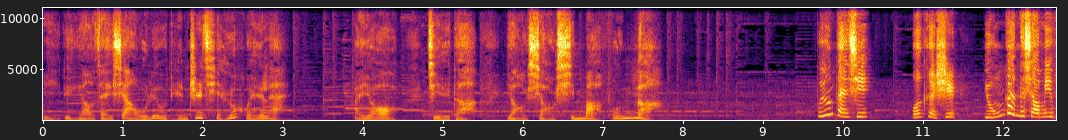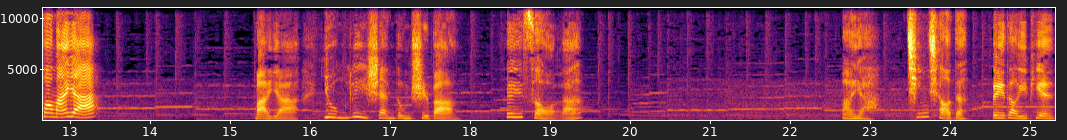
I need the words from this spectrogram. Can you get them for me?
一定要在下午六点之前回来。还有，记得要小心马蜂啊！不用担心，我可是勇敢的小蜜蜂玛雅。玛雅用力扇动翅膀，飞走了。玛雅轻巧的飞到一片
